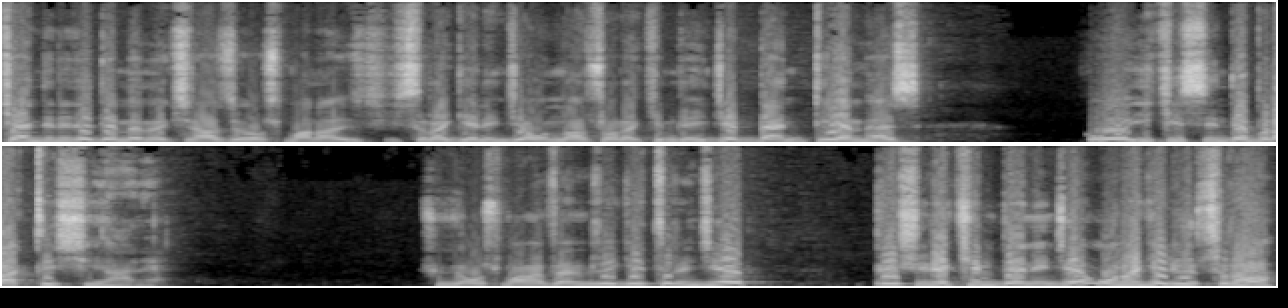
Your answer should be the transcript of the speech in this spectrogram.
kendini de dememek için Hazreti Osman'a sıra gelince ondan sonra kim deyince ben diyemez. O ikisinde bıraktı işi yani. Çünkü Osman Efendimiz'e getirince peşine kim denince ona geliyor sıra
